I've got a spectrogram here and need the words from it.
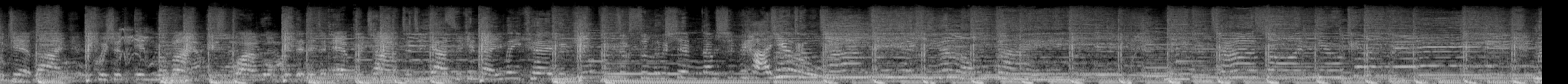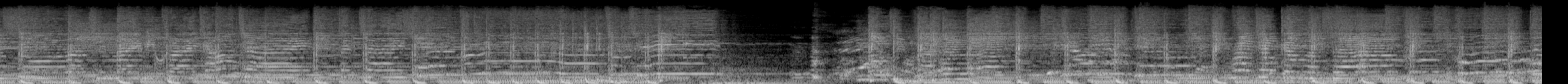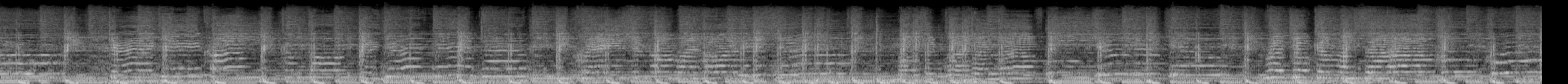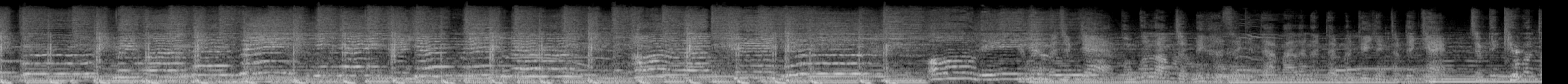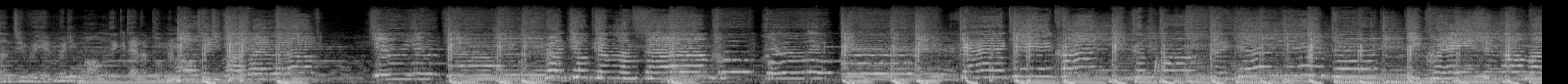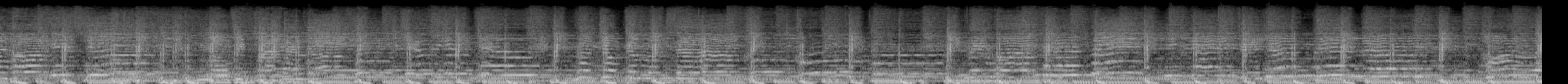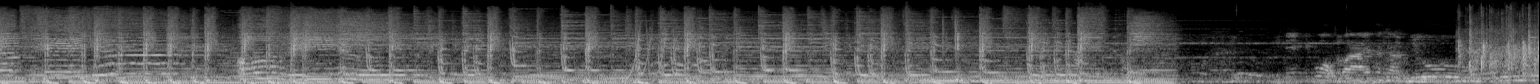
can't like question in my mind ความรวมกันได้จะ every time จะจะยากสักแค่ไหนไม่เคยลืมคิดทุก solution นำฉันไปหา you ก็ยังทำได้แค่จำได้แค่ว่าตอนที่เรียนไม่ได้มองเล็กแต่ละผมไม่มองที่ผ่านไปแล้ว ถ้าทำยู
